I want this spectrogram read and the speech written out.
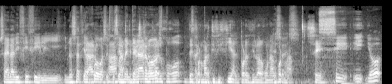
sea, era difícil y, no se hacían juegos excesivamente largos. el juego de forma artificial, por decirlo de alguna forma. Sí. Sí, y yo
